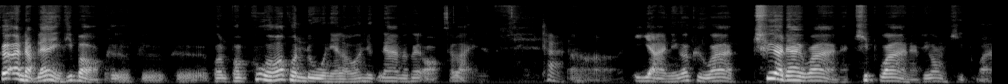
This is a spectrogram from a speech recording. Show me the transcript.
ก็อันดับแรกอย่างที่บอกคือ คือ คือ คนพอคู่คำว่าคนดูเนี่ยเราก็นึกหน้าไม่ค่อยออกเท่าไหร่นะค่ะ อีกอย่างนึงก็คือว่าเชื่อได้ว่านะคิดว่านะพี่ก้องคิดว่า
